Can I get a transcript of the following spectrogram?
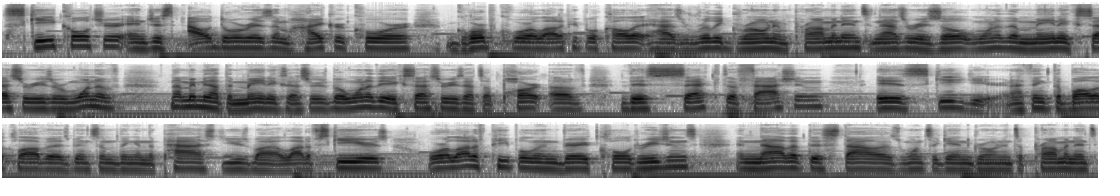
ski culture and just outdoorism, hiker core, gorp core, a lot of people call it, has really grown in prominence. And as a result, one of the main accessories, or one of, not maybe not the main accessories, but one of the accessories that's a part of this sect of fashion is ski gear. And I think the balaclava has been something in the past used by a lot of skiers or a lot of people in very cold regions. And now that this style has once again grown into prominence,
